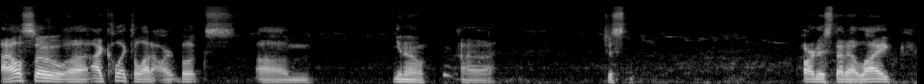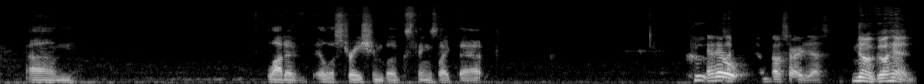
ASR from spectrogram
I also uh, I collect a lot of art books. Um, you know, uh, just artists that I like. Um, a lot of illustration books, things like that. Who? I know. Oh, sorry, Jess. no, go ahead.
